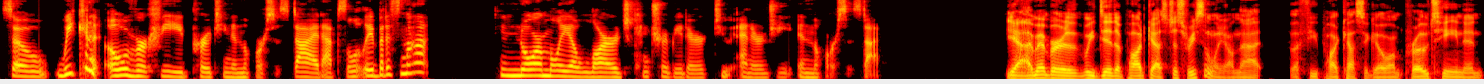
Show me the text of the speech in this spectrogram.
So we can overfeed protein in the horse's diet, absolutely, but it's not normally a large contributor to energy in the horse's diet. Yeah, I remember we did a podcast just recently on that a few podcasts ago on protein and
